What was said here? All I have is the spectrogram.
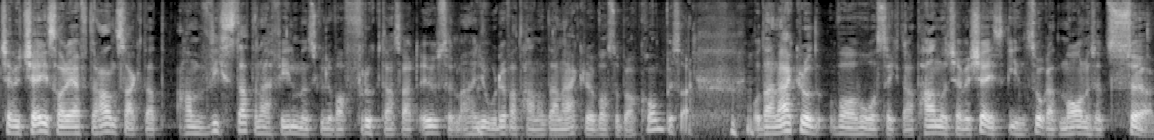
Chevy Chase har i efterhand sagt att han visste att den här filmen skulle vara fruktansvärt usel. Men han gjorde det för att han och Dan Aykroyd var så bra kompisar. Och Dan Aykroyd var av åsikten att han och Chevy Chase insåg att manuset sög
